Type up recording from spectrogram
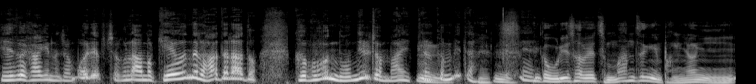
해석하기는 좀 어렵죠. 그럼 아마 개헌을 하더라도 그 부분 논의를 좀 많이 될 음. 겁니다. 네. 네. 그러니까 우리 사회 전반적인 방향이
